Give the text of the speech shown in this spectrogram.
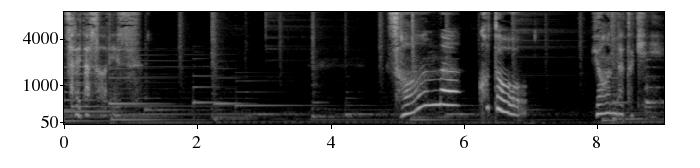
されたそうです。そんなことを読んだ時に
